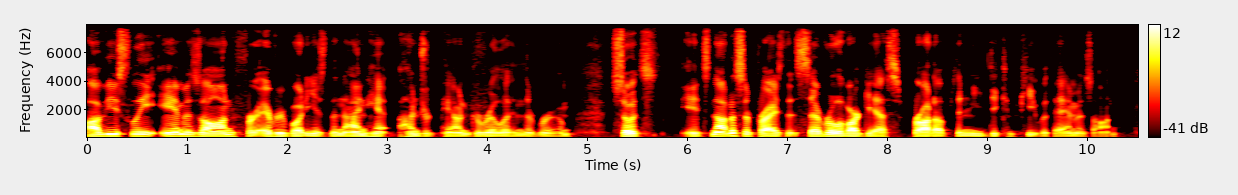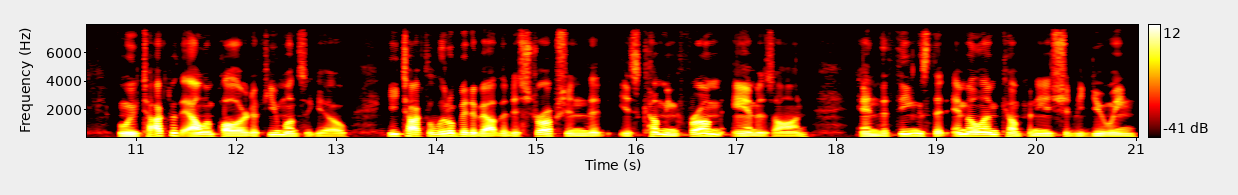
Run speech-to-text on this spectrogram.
Obviously, Amazon for everybody is the 900 pound gorilla in the room. So it's, it's not a surprise that several of our guests brought up the need to compete with Amazon. When we talked with Alan Pollard a few months ago, he talked a little bit about the disruption that is coming from Amazon and the things that MLM companies should be doing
